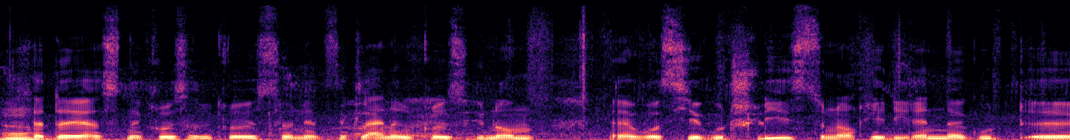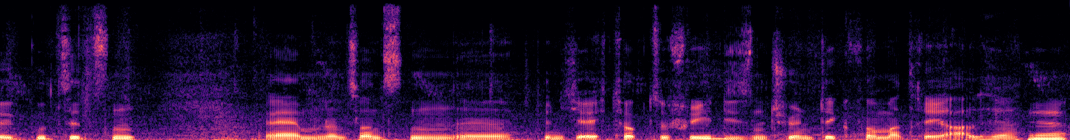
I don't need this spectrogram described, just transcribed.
Ja. Ich hatte erst eine größere Größe und jetzt eine kleinere Größe genommen, äh, wo es hier gut schließt und auch hier die Ränder gut, äh, gut sitzen. Ähm, und ansonsten äh, bin ich echt top zufrieden. Die sind schön dick vom Material her. Ja.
